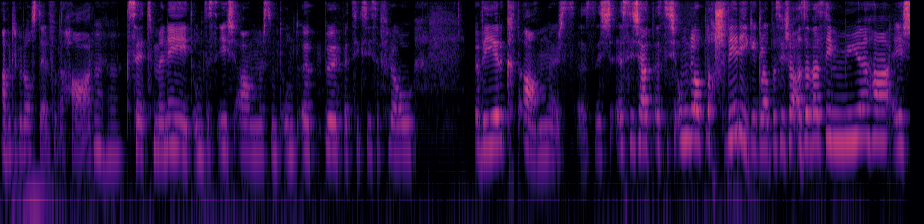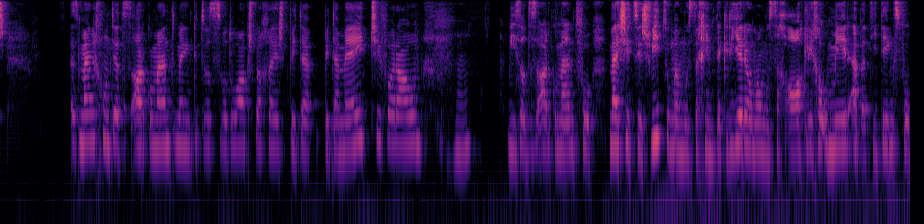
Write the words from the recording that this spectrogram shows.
aber der Großteil der Haare Mhm. sieht man nicht und es ist anders und, und jemand bzw. eine Frau wirkt anders. Es ist, es ist, halt, es ist unglaublich schwierig. Ich glaube, es ist, also was ich Mühe habe, ist, es manchmal kommt ja das Argument, ich das, was du angesprochen hast, bei den, bei den Mädchen vor allem, Mhm. wie so das Argument von, man ist jetzt in der Schweiz und man muss sich integrieren und man muss sich angleichen und wir eben die Dings von,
